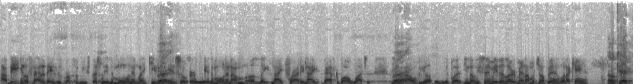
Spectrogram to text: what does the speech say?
I'll be, you know, Saturdays is rough for me, especially in the morning. Like keep right. his show early in the morning. I'm a late night Friday night basketball watcher. So right. I won't be up early, but you know, you send me the alert, man. I'm gonna jump in when I can. Okay.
